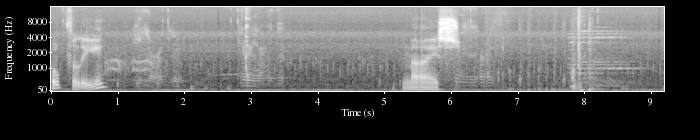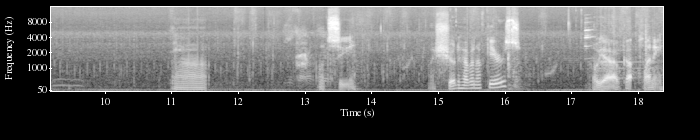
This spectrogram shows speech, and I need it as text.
Hopefully. Nice. Uh, let's see. I should have enough gears. Oh yeah, I've got plenty.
